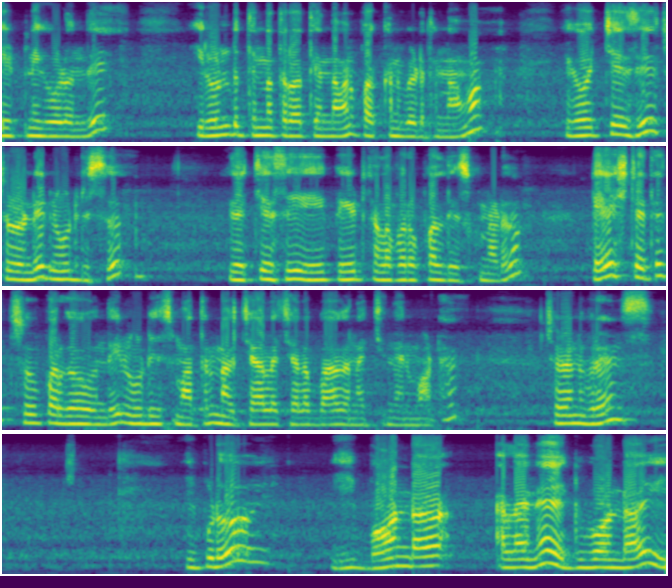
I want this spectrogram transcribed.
చట్నీ కూడా ఉంది. ఈ రెండు తిన్న తర్వాత తిందామని పక్కన పెడుతున్నాము. ఇక వచ్చేసి చూడండి నూడిల్స్. ఇది వచ్చేసి ప్లేట్ నలభై రూపాయలు తీసుకున్నాడు. టేస్ట్ అయితే సూపర్గా ఉంది. నూడిల్స్ మాత్రం నాకు చాలా చాలా బాగా నచ్చింది అనమాట చూడండి ఫ్రెండ్స్. ఇప్పుడు ఈ బోండా అలానే ఎగ్ బోండా ఈ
